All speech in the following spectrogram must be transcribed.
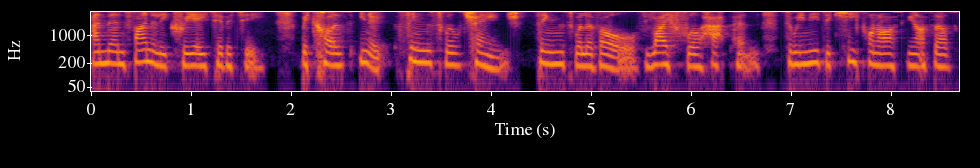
And then finally, creativity, because, you know, things will change, things will evolve, life will happen. So we need to keep on asking ourselves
